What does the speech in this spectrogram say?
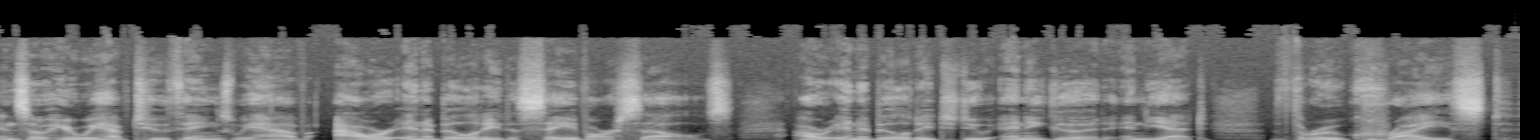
And so here we have two things. We have our inability to save ourselves, our inability to do any good, and yet through Christ,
